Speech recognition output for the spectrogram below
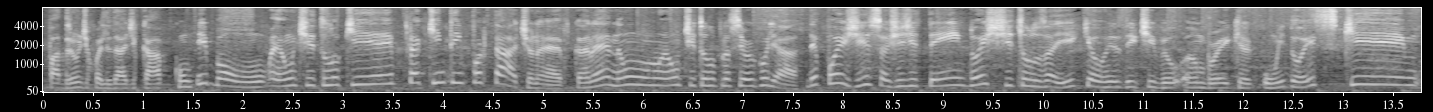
padrão de qualidade Capcom. E bom, é um título que é pra quem tem portátil na época, né? Não, não é um título para se orgulhar. Depois disso, a gente tem dois títulos aí, que é o Resident Evil Unbreaker 1 e 2, que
